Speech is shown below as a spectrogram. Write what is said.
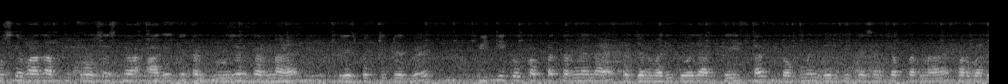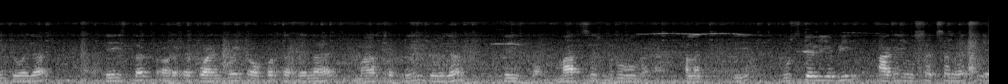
उसके बाद आपकी प्रोसेस का आगे के कंक्लूजन करना है रिस्पेक्टिव डेट में। पीटी को कब तक कर लेना है? तो जनवरी 2023 तक। डॉक्यूमेंट वेरिफिकेशन कब करना है? फरवरी 2023 तक और अपॉइंटमेंट ऑफ़र कर देना है मार्च, अप्रैल 2023 तेईस तक। मार्च से शुरू होगा, हालाँकि उसके लिए भी आगे इंस्ट्रक्शन है कि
